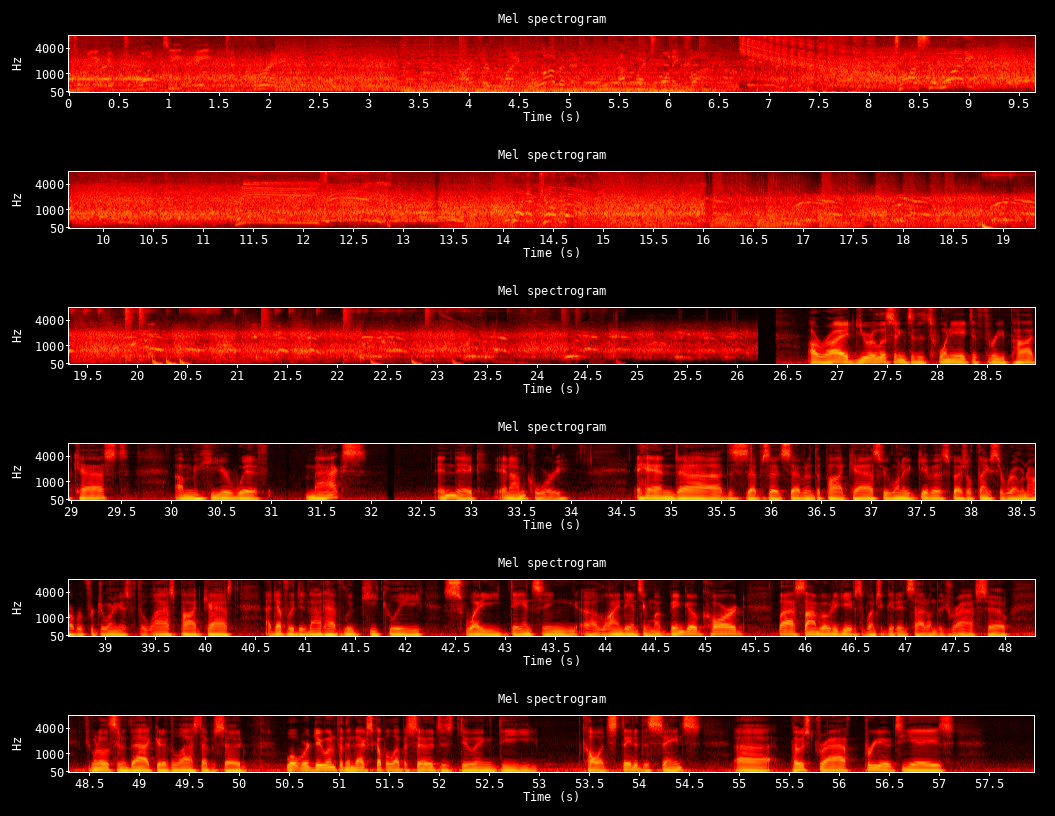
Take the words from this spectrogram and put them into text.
Saints to make it 28 to 3. Arthur Blank loving it. Up by 25. Toss to White. He's in. What a comeback. All right, you are listening to the 28 to 3 podcast. I'm here with Max and Nick, and I'm Corey. And uh, this is episode seven of the podcast. We want to give a special thanks to Roman Harper for joining us for the last podcast. I definitely did not have Luke Kuechly sweaty dancing, uh, line dancing on my bingo card last time, but he gave us a bunch of good insight on the draft. So if you want to listen to that, go to the last episode. What we're doing for the next couple episodes is doing the call it State of the Saints uh, post draft, pre OTAs.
